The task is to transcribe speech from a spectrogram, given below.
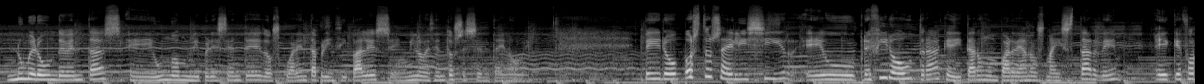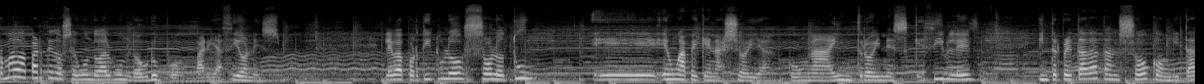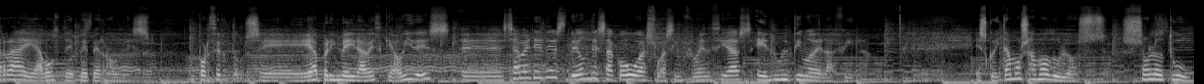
número un de ventas e un omnipresente dos 40 principales en 1969. Pero postos a elixir, eu prefiro outra que editaron un par de anos máis tarde e que formaba parte do segundo álbum do grupo, Variaciones. Leva por título Solo tú e é unha pequena xoia, cunha intro inesquecible, interpretada tan só con guitarra e a voz de Pepe Robles. Por certo, se é a primeira vez que a oides, eh, xa veredes de onde sacou as súas influencias el último de la fila. Escoitamos a módulos, Solo tú,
